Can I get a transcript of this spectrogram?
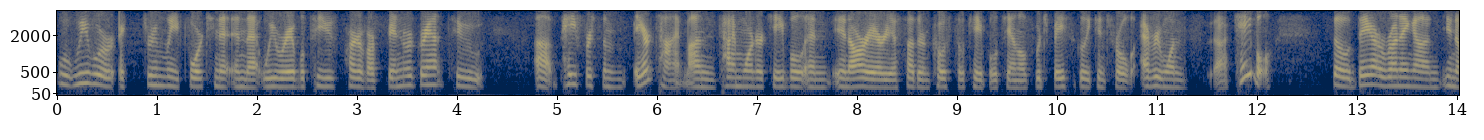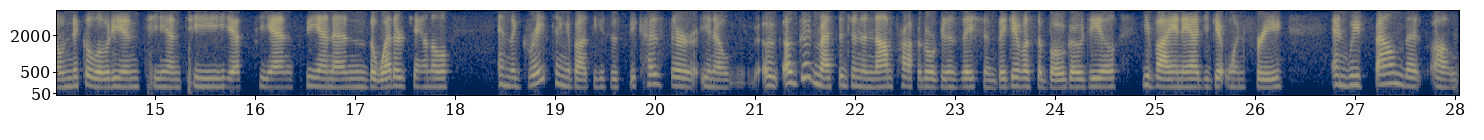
Well, we were extremely fortunate in that we were able to use part of our FINRA grant to uh, pay for some airtime on Time Warner Cable and in our area, Southern Coastal Cable channels, which basically control everyone's uh, cable. So they are running on, you know, Nickelodeon, TNT, ESPN, CNN, the Weather Channel, and the great thing about these is because they're you know a, a good message in a nonprofit organization they give us a BOGO deal. You buy an ad you get one free. And we've found that um,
